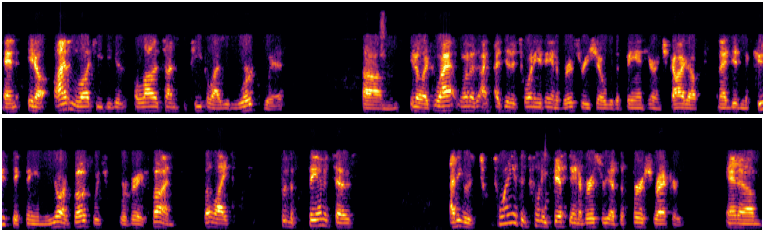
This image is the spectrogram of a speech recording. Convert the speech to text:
And you know, I'm lucky because a lot of times the people I would work with, um, you know, like one of the, I, I did a 20th anniversary show with a band here in Chicago, and I did an acoustic thing in New York, both which were very fun. But like for the Thanatos, I think it was 20th and 25th anniversary of the first record, and um,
